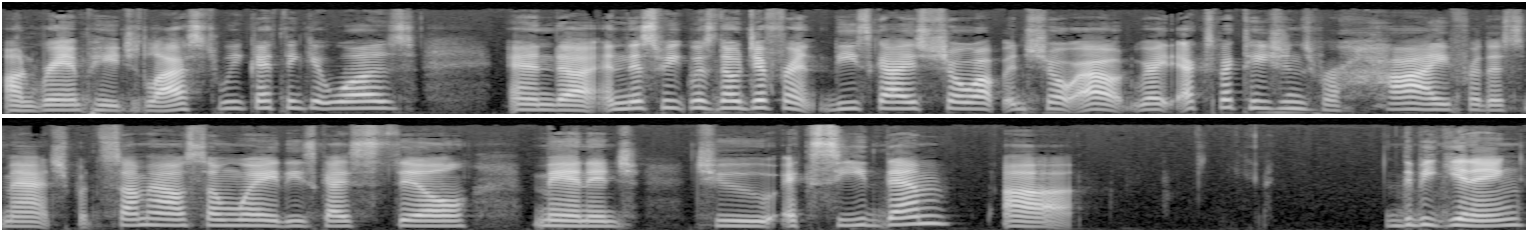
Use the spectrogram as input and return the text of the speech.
on Rampage last week, I think it was. And uh, and this week was no different. These guys show up and show out, right? Expectations were high for this match, but somehow, some way, these guys still manage to exceed them. Uh, the beginning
